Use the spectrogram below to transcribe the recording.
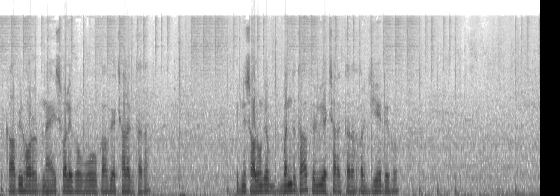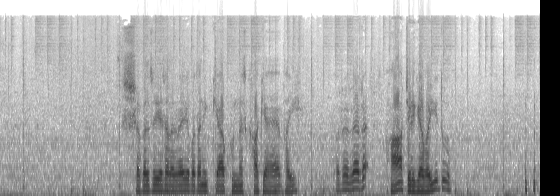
पर काफ़ी हॉरर बनाया इस वाले को, वो काफ़ी अच्छा लगता था। इतने सालों के बंद था, फिर भी अच्छा लगता था। और ये देखो। शक्ल से ही ऐसा लग रहा है कि पता नहीं क्या खुन्नस खा के आया है भाई। अरे अरे हाँ चिढ़ गया भाई ये तू।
